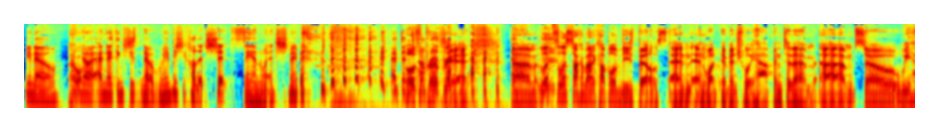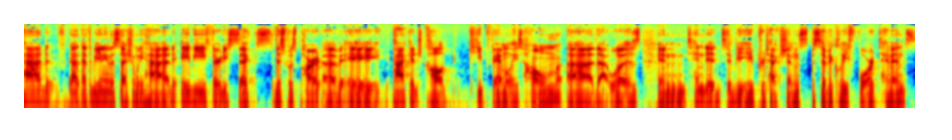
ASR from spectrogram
you know, I- no, and I think she's no, maybe she called it shit sandwich. Maybe I have to both appropriate. um, let's let's talk about a couple of these bills and and what eventually happened to them. Um, so we had at, at the beginning of the session we had AB 36. This was part of a package called Keep Families Home uh, that was intended to be protections specifically for tenants.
